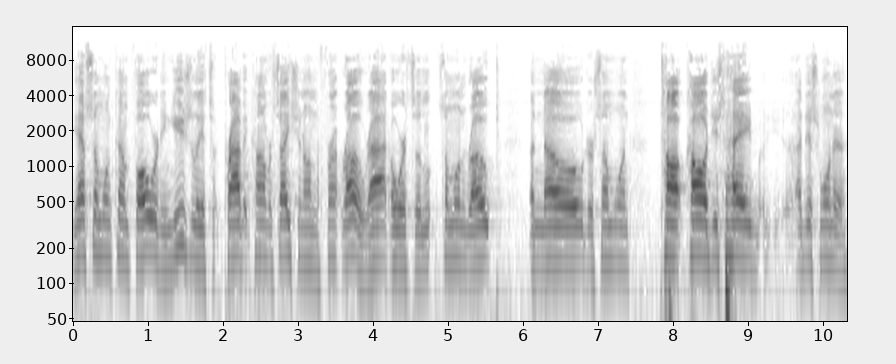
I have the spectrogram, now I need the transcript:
You have someone come forward, and usually it's a private conversation on the front row, right? Or it's a, someone wrote a note, or someone talk, called you, say, "Hey, I just want to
